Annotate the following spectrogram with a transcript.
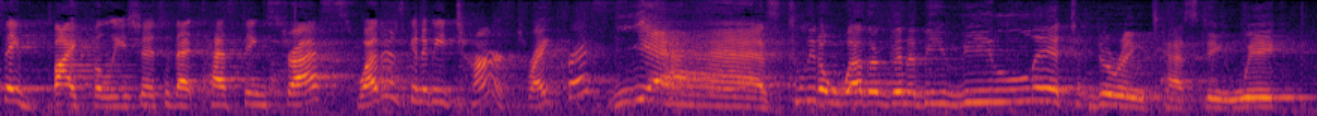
Say bye, Felicia, to that testing stress. Weather's going to be turned, right, Chris? Yes. Toledo weather going to be V-lit during testing week.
